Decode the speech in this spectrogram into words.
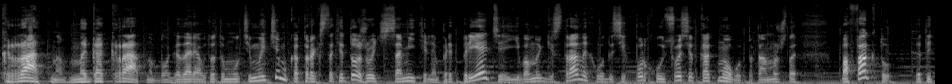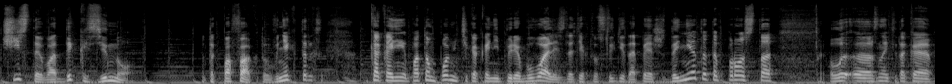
кратно, многократно, благодаря вот этому Ultimate Team, которое, кстати, тоже очень сомнительное предприятие, и во многих странах его до сих пор хуесосят как могут, потому что по факту это чистой воды казино. Ну так по факту. В некоторых... Как они... Потом помните, как они переобувались для тех, кто следит, опять же. Да нет, это просто, э, знаете, такая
